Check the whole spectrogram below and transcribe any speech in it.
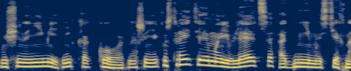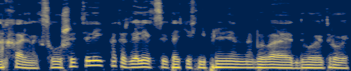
мужчина не имеет никакого отношения к устроителям, а является одним из тех нахальных слушателей. На каждой лекции таких непременно бывает двое-трое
